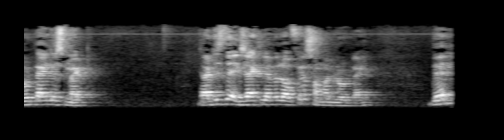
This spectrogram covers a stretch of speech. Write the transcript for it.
load line is met that is the exact level of your summer load line then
